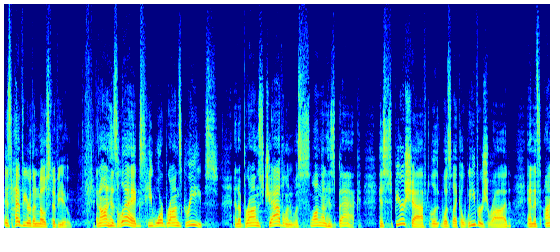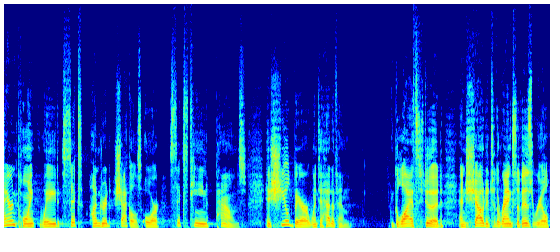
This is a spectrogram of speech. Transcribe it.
is heavier than most of you. And on his legs, he wore bronze greaves, and a bronze javelin was slung on his back. His spear shaft was like a weaver's rod, and its iron point weighed 600 shekels or 16 pounds. His shield bearer went ahead of him. Goliath stood and shouted to the ranks of Israel,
